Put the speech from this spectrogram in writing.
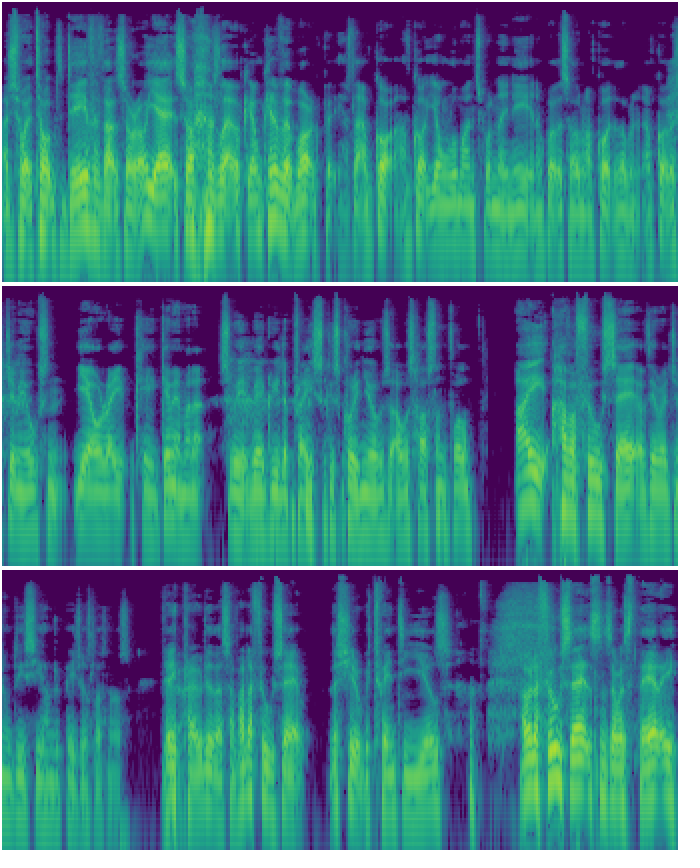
I just want to talk to Dave if that's all right. Oh yeah. So I was like, okay, I'm kind of at work, but he was like, I've got, I've got Young Romance 198 and I've got this other one. I've got the other one. I've got this Jimmy Olsen. Yeah, all right. Okay. Give me a minute. So we, we agreed a price because Corey knew I was, I was hustling for them. I have a full set of the original DC 100 pages listeners. Very proud of this. I've had a full set. This year it'll be 20 years. I've had a full set since I was 30,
